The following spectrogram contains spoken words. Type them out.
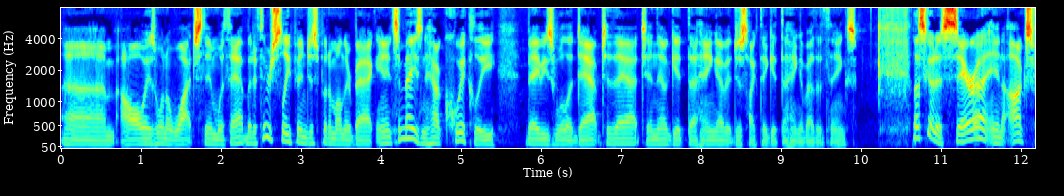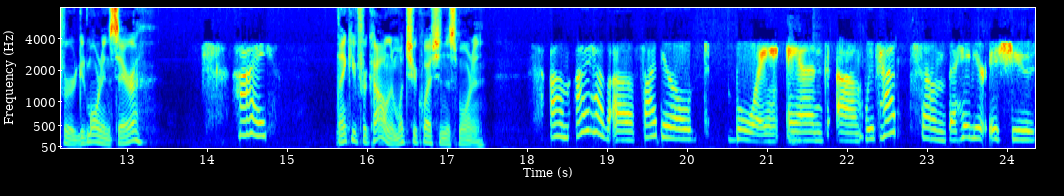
Um, I always want to watch them with that. But if they're sleeping, just put them on their back. And it's amazing how quickly babies will adapt to that and they'll get the hang of it just like they get the hang of other things. Let's go to Sarah in Oxford. Good morning, Sarah. Hi. Thank you for calling. What's your question this morning? Um, I have a five year old boy, and um, we've had some behavior issues,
